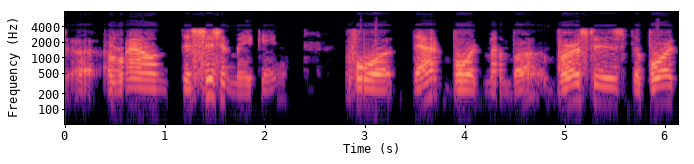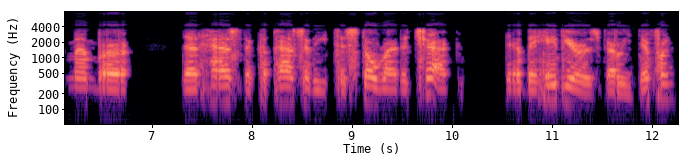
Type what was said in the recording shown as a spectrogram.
uh, around decision making for that board member versus the board member that has the capacity to still write a check, their behavior is very different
